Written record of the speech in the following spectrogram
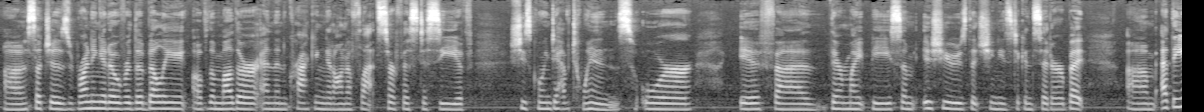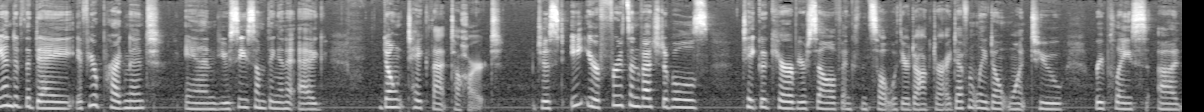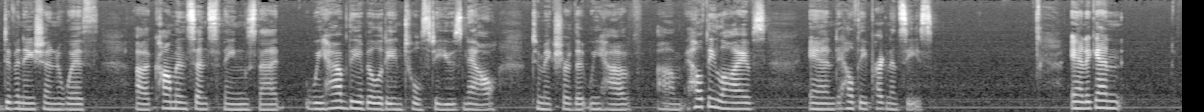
uh, such as running it over the belly of the mother and then cracking it on a flat surface to see if she's going to have twins or if uh, there might be some issues that she needs to consider. But um, at the end of the day, if you're pregnant and you see something in an egg, don't take that to heart. Just eat your fruits and vegetables, take good care of yourself, and consult with your doctor. I definitely don't want to replace uh, divination with uh, common sense things that we have the ability and tools to use now to make sure that we have um, healthy lives and healthy pregnancies. And again,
